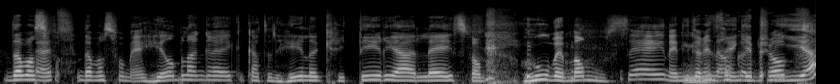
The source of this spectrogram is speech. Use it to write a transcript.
Dat was, uit. dat was voor mij heel belangrijk. Ik had een hele criteria-lijst van hoe mijn man moest zijn. En iedereen Welke zei... Je bent- job? ja,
